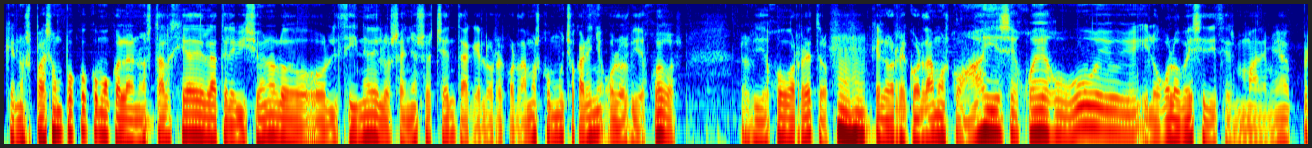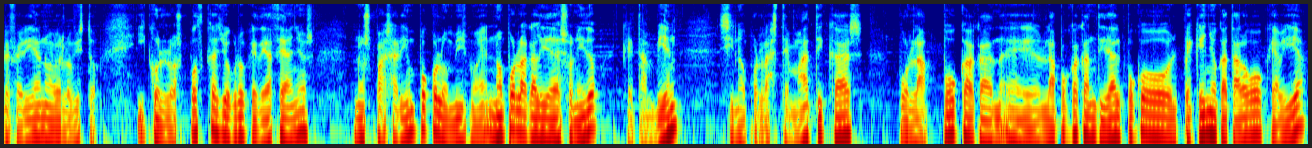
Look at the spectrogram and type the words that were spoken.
que, nos pasa un poco como con la nostalgia de la televisión o, el cine de los años 80, que lo recordamos con mucho cariño, o los videojuegos los videojuegos retro, que los recordamos como, ay, ese juego, y luego lo ves y dices, madre mía, prefería no haberlo visto. Y con los podcasts yo creo que de hace años nos pasaría un poco lo mismo, ¿eh? no por la calidad de sonido, que también, sino por las temáticas, por la poca, eh, la poca cantidad, el, poco, el pequeño catálogo que había,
